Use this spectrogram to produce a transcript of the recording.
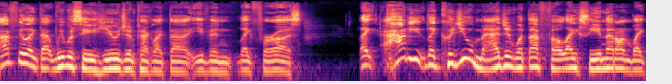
i feel like that we would see a huge impact like that even like for us. Like how do you like could you imagine what that felt like seeing that on like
